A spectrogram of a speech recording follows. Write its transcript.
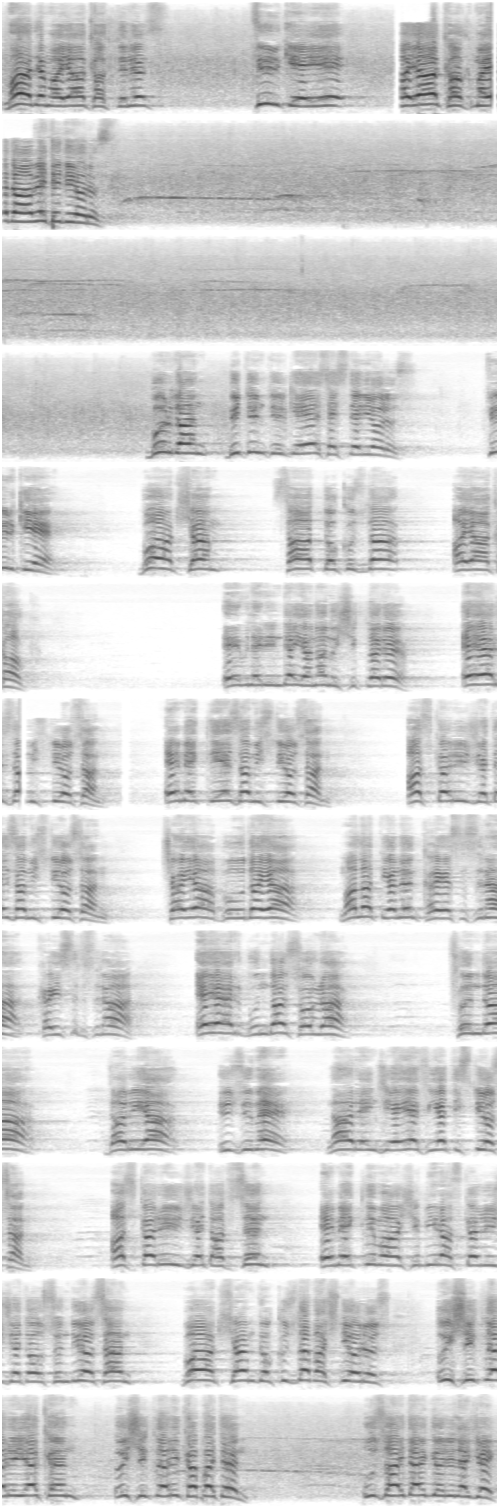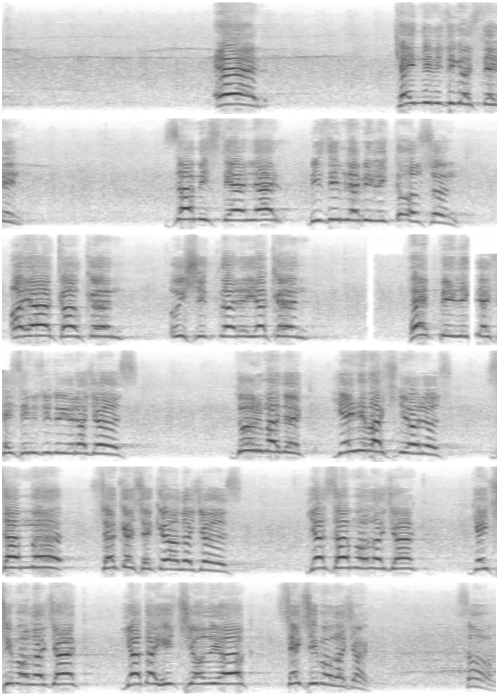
Madem ayağa kalktınız, Türkiye'yi ayağa kalkmaya davet ediyoruz. Buradan bütün Türkiye'ye sesleniyoruz. Türkiye bu akşam saat 9'da ayağa kalk. Evlerinde yanan ışıkları eğer zam istiyorsan, emekliye zam istiyorsan, asgari ücrete zam istiyorsan, çaya, buğdaya, Malatya'nın kayasısına, kayısısına eğer bundan sonra fındığa, darıya, üzüme, narenciyeye fiyat istiyorsan, asgari ücret atsın, emekli maaşı bir asgari ücret olsun diyorsan, bu akşam 9'da başlıyoruz. Işıkları yakın, ışıkları kapatın. Uzaydan görülecek. Eğer kendinizi gösterin. Zam isteyenler bizimle birlikte olsun. Ayağa kalkın, ışıkları yakın. Hep birlikte sesimizi duyuracağız. Durmadık, yeni başlıyoruz. Zammı söke söke alacağız. Ya zam olacak, geçim olacak ya da hiç yolu yok, seçim olacak. Sağ ol.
